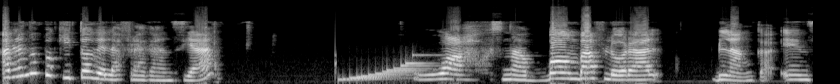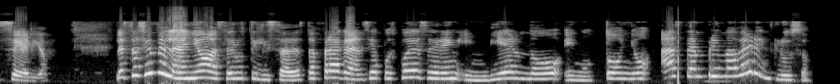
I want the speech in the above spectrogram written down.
Hablando un poquito de la fragancia, wow, es una bomba floral blanca, en serio. La estación del año a ser utilizada esta fragancia pues puede ser en invierno, en otoño, hasta en primavera incluso,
